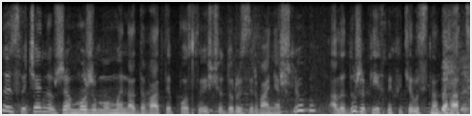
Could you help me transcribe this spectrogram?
Ну і звичайно, вже можемо ми надавати послуги щодо розірвання шлюбу, але дуже б їх не хотілося надавати.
